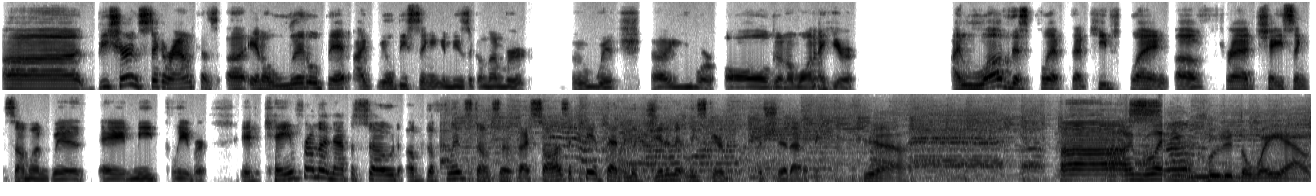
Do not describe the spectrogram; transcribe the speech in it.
Uh, be sure and stick around because uh, in a little bit I will be singing a musical number, uh, which uh, you are all gonna want to hear. I love this clip that keeps playing of Fred chasing someone with a meat cleaver. It came from an episode of The Flintstones that I saw as a kid that legitimately scared the shit out of me. Yeah. Uh, I- I'm glad some- you included the way out.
